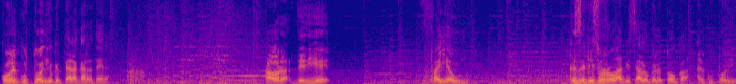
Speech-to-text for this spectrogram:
con el custodio que está en la carretera. Ahora, de 10, falla uno. Que se quiso robar quizás lo que le toca al custodio.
